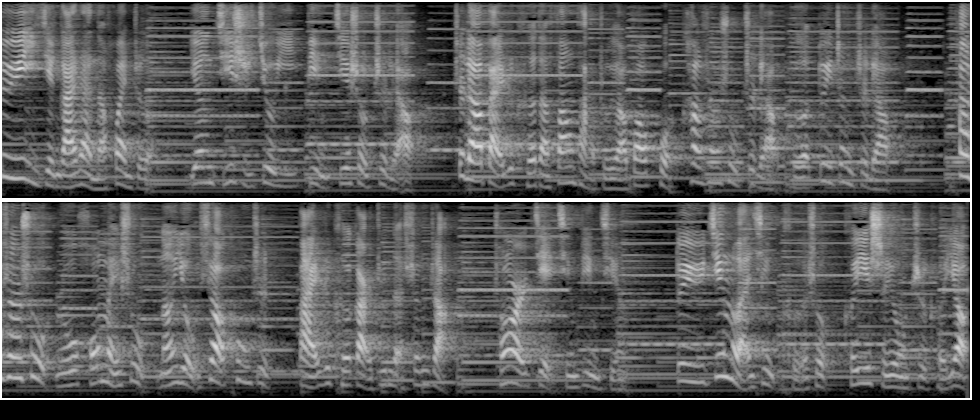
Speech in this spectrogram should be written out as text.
对于已经感染的患者，应及时就医并接受治疗。治疗百日咳的方法主要包括抗生素治疗和对症治疗。抗生素如红霉素能有效控制。百日咳杆菌的生长，从而减轻病情。对于痉挛性咳嗽，可以使用止咳药、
